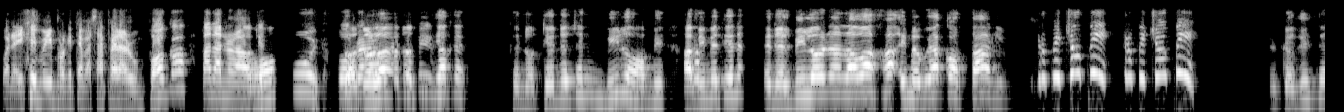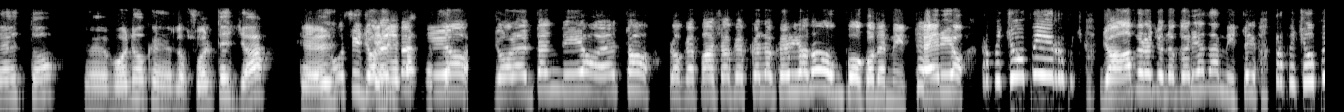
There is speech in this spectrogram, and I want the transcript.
Bueno, ¿y qué- y por qué te vas a esperar un poco para darnos la noticia? No, Uy, porque Cuando la noticia que, que nos tienes en vilo, a mí, a mí me tiene en el vilo en la navaja y me voy a cortar. ¿Y Rupi chupi, rupi chupi. que dice esto? Que bueno, que lo sueltes ya. Que él No, si yo lo he entendido, yo lo he entendido esto. Lo que pasa que es que le quería dar un poco de misterio. Rupi chupi, rupi chupi. Ya, pero yo le quería dar misterio. Rupi chupi,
